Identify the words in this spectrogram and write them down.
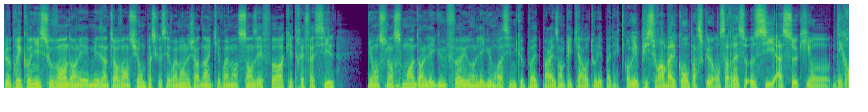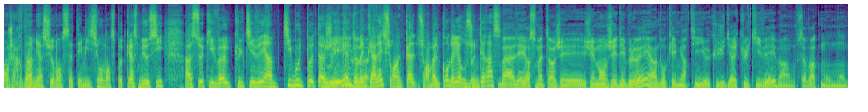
je le préconise souvent dans mes interventions parce que c'est vraiment le jardin qui est vraiment sans effort, qui est très facile et on se lance moins dans le légume feuille ou dans le légume racine que peut être par exemple les carottes ou les panais. Oui, et puis sur un balcon, parce qu'on s'adresse aussi à ceux qui ont des grands jardins, bien sûr, dans cette émission, dans ce podcast, mais aussi à ceux qui veulent cultiver un petit bout de potager, quelques mètres carrés sur un, sur un balcon d'ailleurs ou sur une terrasse. Bah, d'ailleurs, ce matin, j'ai mangé des bleuets, hein, donc les myrtilles que je dirais cultivées. Il ben, faut savoir que mon, mon,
